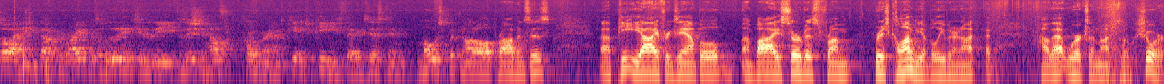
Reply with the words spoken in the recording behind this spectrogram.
So I think Dr. Wright was alluding to the physician health programs, PHPs, that exist in most but not all provinces. Uh, PEI, for example, uh, buys service from British Columbia, believe it or not. How that works, I'm not so sure.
